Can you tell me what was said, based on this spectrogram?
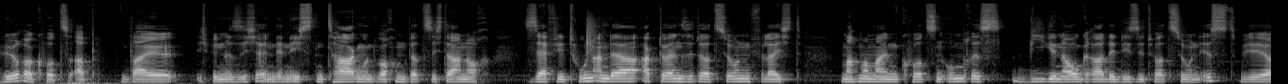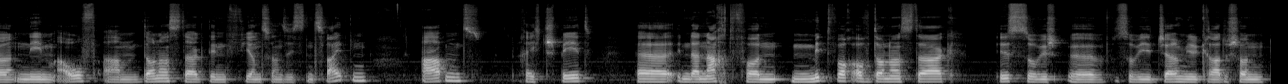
Hörer kurz ab, weil ich bin mir sicher, in den nächsten Tagen und Wochen wird sich da noch sehr viel tun an der aktuellen Situation. Vielleicht machen wir mal einen kurzen Umriss, wie genau gerade die Situation ist. Wir nehmen auf am Donnerstag, den 24.02. Abend, recht spät. Äh, in der Nacht von Mittwoch auf Donnerstag ist, so wie, äh, so wie Jeremy gerade schon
